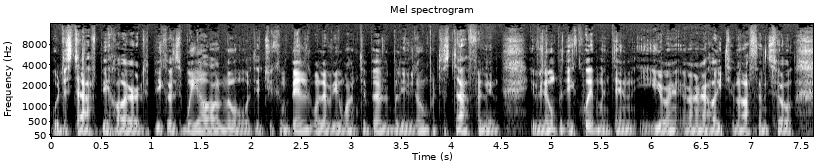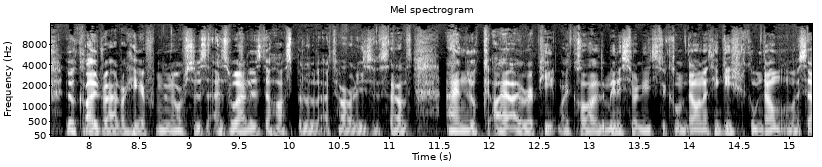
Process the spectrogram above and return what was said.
Would the staff be hired? Because we all know that you can build whatever you want to build, but if you don't put the staffing in, if you don't put the equipment in, you're, you're on a high to nothing. So, look, I'd rather hear from the nurses as well as the hospital authorities themselves. And look, I, I repeat my call. The minister needs to come down. I think he should come down with myself.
